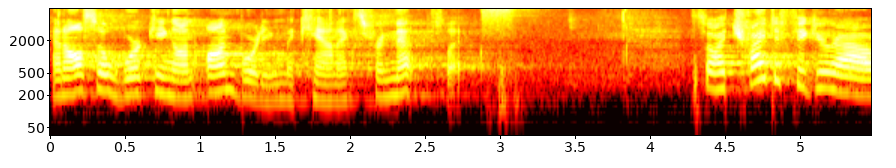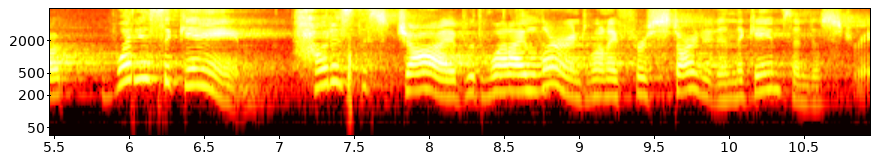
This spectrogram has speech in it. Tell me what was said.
and also working on onboarding mechanics for Netflix. So I tried to figure out what is a game? How does this jive with what I learned when I first started in the games industry?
